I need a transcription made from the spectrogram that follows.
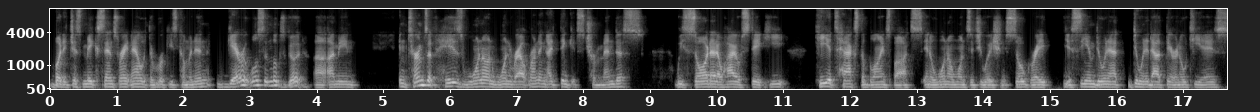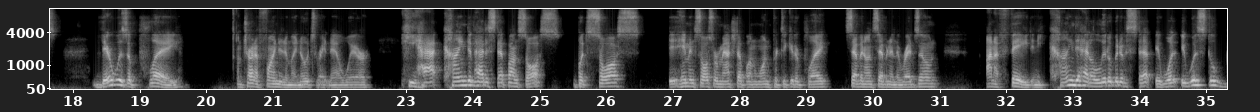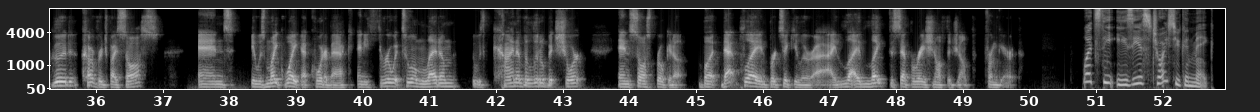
but it just makes sense right now with the rookies coming in. Garrett Wilson looks good. Uh, I mean, in terms of his one on one route running, I think it's tremendous. We saw it at Ohio State. He he attacks the blind spots in a one on one situation so great. You see him doing that, doing it out there in OTAs. There was a play, I'm trying to find it in my notes right now, where he had kind of had a step on Sauce, but Sauce, him and Sauce were matched up on one particular play, seven on seven in the red zone on a fade, and he kind of had a little bit of a step. It was it was still good coverage by Sauce, and it was Mike White at quarterback, and he threw it to him, led him. It was kind of a little bit short, and Sauce broke it up. But that play in particular, I, I like the separation off the jump from Garrett. What's the easiest choice you can make?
